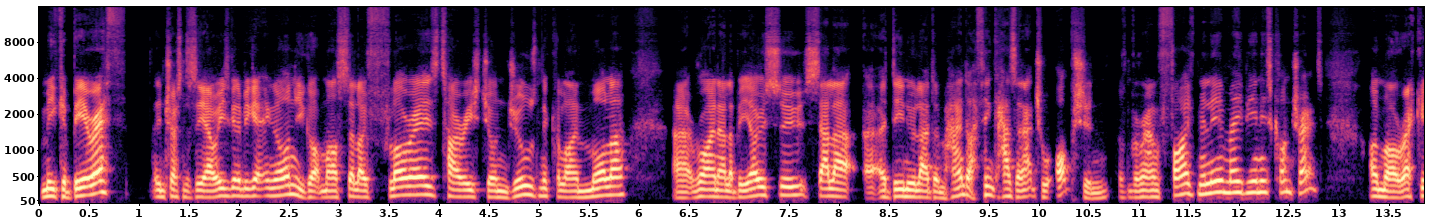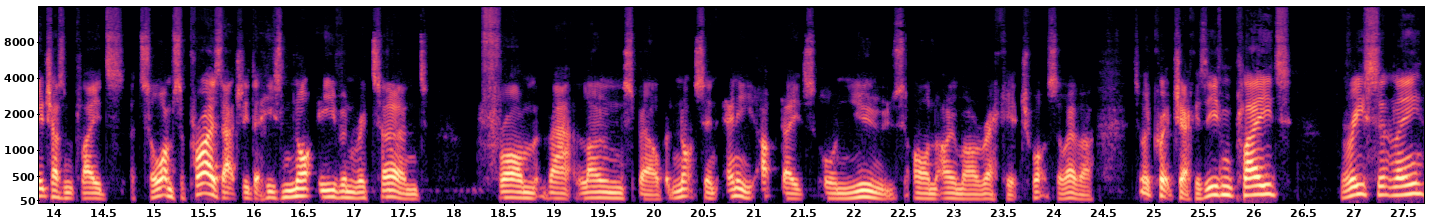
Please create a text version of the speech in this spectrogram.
Mika Biereth. Interesting to see how he's going to be getting on. You've got Marcelo Flores, Tyreece John Jules, Nikolai Mola, uh, Ryan Alebiosu, Salah uh, Adinu Oulad M'Hand, I think has an actual option of around 5 million maybe in his contract. Omar Rekik hasn't played at all. I'm surprised actually that he's not even returned from that loan spell, but not seen any updates or news on Omar Rekik whatsoever. So a quick check. Has he even played recently?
